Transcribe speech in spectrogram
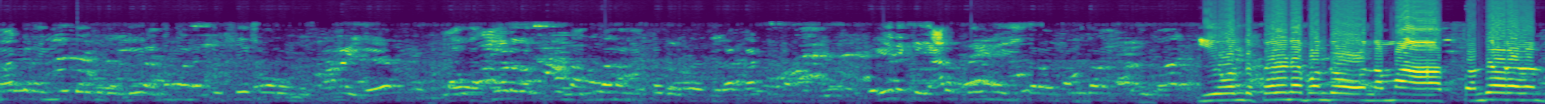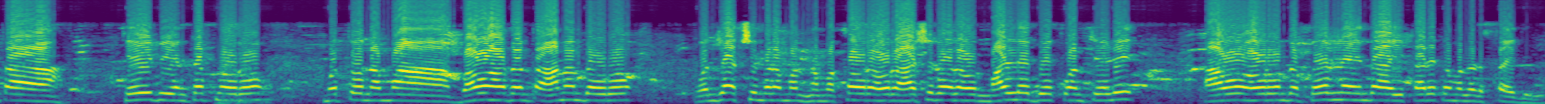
ಸನಾತನ ಹಿಂದೂ ಧರ್ಮದಲ್ಲಿ ಅನ್ನದಾನಕ್ಕೆ ವಿಶೇಷವಾದ ಒಂದು ಸ್ಥಾನ ಇದೆ. ನಾವು ಹದಿನೇಳು ವರ್ಷದಿಂದ ಅನುದಾನ ಮಾಡ್ತಾ ಬರ್ತಾ ಇದ್ದೀರಾ ಏನಕ್ಕೆ ಯಾರ ಪ್ರೇರಣೆ ಈ ತರ ಒಂದು ಅನುದಾನ ಮಾಡಬೇಕು? ಈ ಒಂದು ಪ್ರೇರಣೆ ಬಂದು ನಮ್ಮ ತಂದೆಯವರಾದಂಥ ಕೆ ಬಿ ವೆಂಕಟ್ನವರು ಮತ್ತು ನಮ್ಮ ಭಾವ ಆದಂಥ ಆನಂದ್ ಅವರು ವಂಜಾಕ್ಷಿ ಮೇಡಮ್ ಅಂತ ನಮ್ಮ ಅಕ್ಕವರು ಅವರ ಆಶೀರ್ವಾದ ಅವ್ರು ಮಾಡಲೇಬೇಕು ಅಂತೇಳಿ ನಾವು ಅವರೊಂದು ಪ್ರೇರಣೆಯಿಂದ ಈ ಕಾರ್ಯಕ್ರಮ ನಡೆಸ್ತಾ ಇದ್ದೀವಿ.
